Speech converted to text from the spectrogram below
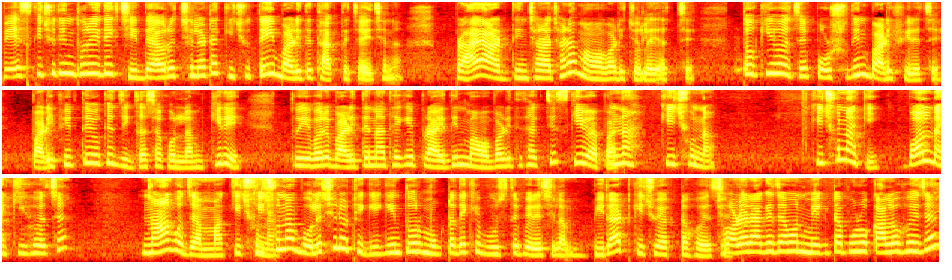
বেশ কিছুদিন ধরেই দেখছি দেওরের ছেলেটা কিছুতেই বাড়িতে থাকতে চাইছে না। প্রায় আট দিন ছাড়া ছাড়া মামা বাড়ি চলে যাচ্ছে। তো কি হয়েছে? পরশু দিন বাড়ি ফিরেছে। বাড়ি ফিরতেই ওকে জিজ্ঞাসা করলাম কিরে তুই এবারে বাড়িতে না থেকে প্রায় দিন মামা বাড়িতে থাকছিস? কী ব্যাপার? না, কিছু না। কিছু না কি? বল না, কি হয়েছে? না গো জাম্মা কিছু কিছু না বলেছিল ঠিকই কিন্তু ওর মুখটা দেখে বুঝতে পেরেছিলাম। বিরাট কিছু একটা হয়েছে। ঝড়ের আগে যেমন মেঘটা পুরো কালো হয়ে যায়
